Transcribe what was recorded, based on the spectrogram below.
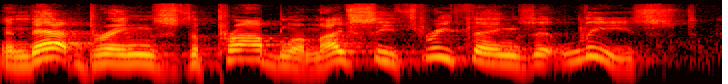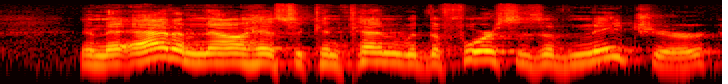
And that brings the problem. I see three things at least. And that Adam now has to contend with the forces of nature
